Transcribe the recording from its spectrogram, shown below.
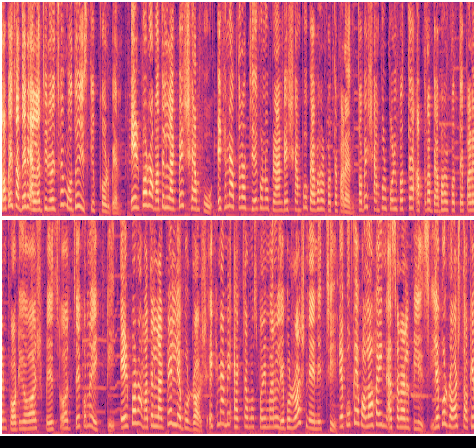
তবে যাদের অ্যালার্জি রয়েছে, মধু স্কিপ করবেন। এরপর আমাদের লাগবে শ্যাম্পু। এখানে আপনারা যে কোনো ব্র্যান্ডের শ্যাম্পু ব্যবহার করতে পারেন। তবে শ্যাম্পুর পরিবর্তে আপনারা ব্যবহার করতে পারেন বডি ওয়াশ, ফেস ওয়াশ, যে কোনো একটি। এরপর আমাদের লাগবে লেবুর রস। এখানে আমি এক চামচ পরিমাণ লেবুর রস নিয়ে নিচ্ছি। লেবুকে বলা হয় ন্যাচারাল ব্লিচ লেবুর রস ত্বকে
